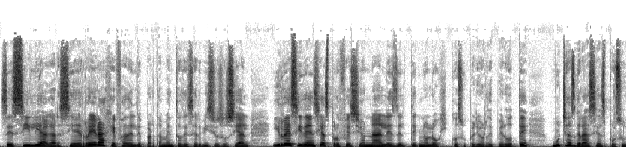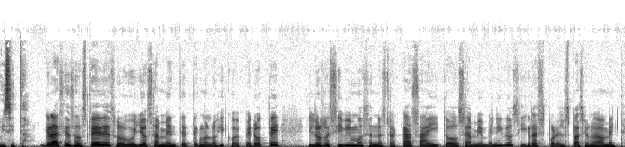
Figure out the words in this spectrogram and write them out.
Cecilia García Herrera, jefa del Departamento de Servicio Social y Residencias Profesionales del Tecnológico Superior de Perote, muchas gracias por su visita. Gracias a ustedes, orgullosamente Tecnológico de Perote y los recibimos en nuestra casa y todos sean bienvenidos y gracias por el espacio nuevamente.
